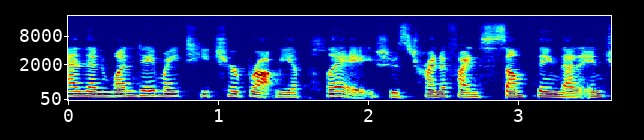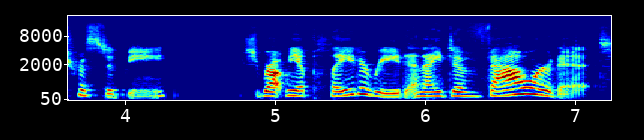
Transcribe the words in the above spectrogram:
And then one day my teacher brought me a play. She was trying to find something that interested me. She brought me a play to read and I devoured it.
